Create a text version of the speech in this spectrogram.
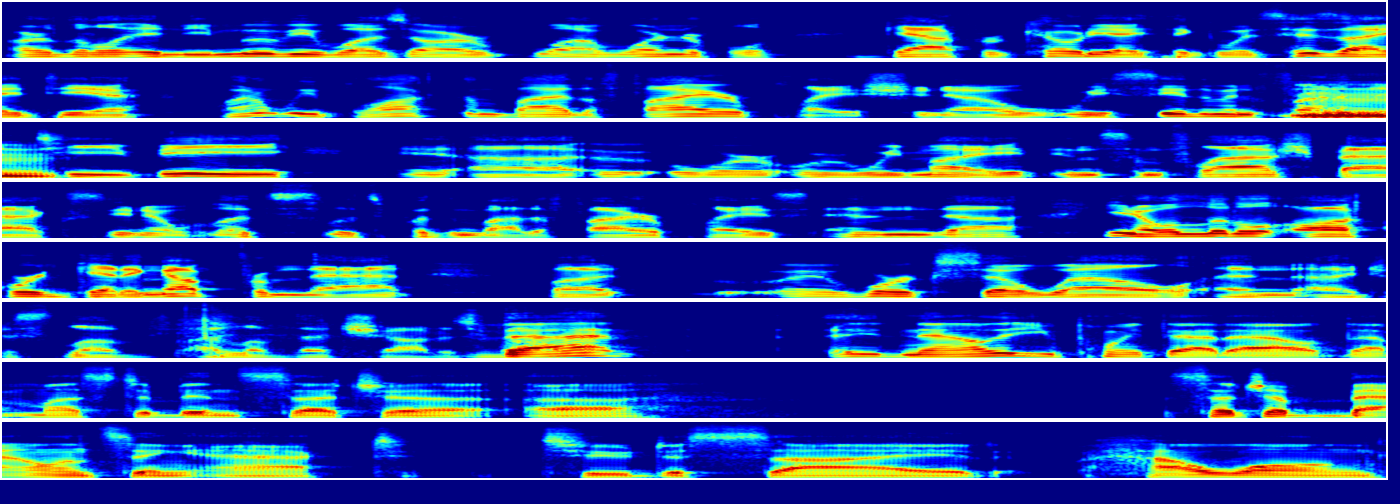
our little indie movie was. Our uh, wonderful gaffer Cody, I think it was his idea. Why don't we block them by the fireplace? You know, we see them in front Mm. of the TV, uh, or or we might in some flashbacks. You know, let's let's put them by the fireplace, and uh, you know, a little awkward getting up from that, but it works so well, and I just love I love that shot as well. that eh, now that you point that out, that must have been such a uh, such a balancing act to decide how long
